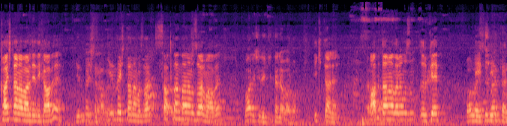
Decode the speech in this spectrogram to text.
Kaç tane var dedik abi? 25 tane abi. 25 tanemiz var. Saptan danamız var mı abi? Var içinde 2 tane var bak. 2 tane. abi danalarımızın ırkı hep Vallahi Eti. Simenten,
